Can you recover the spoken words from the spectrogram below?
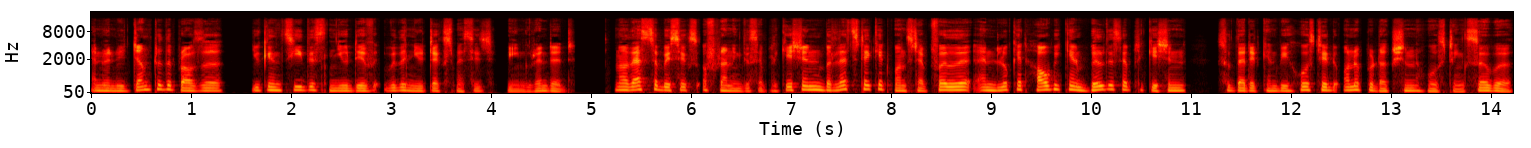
and when we jump to the browser, you can see this new div with a new text message being rendered. Now that's the basics of running this application, but let's take it one step further and look at how we can build this application so that it can be hosted on a production hosting server.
